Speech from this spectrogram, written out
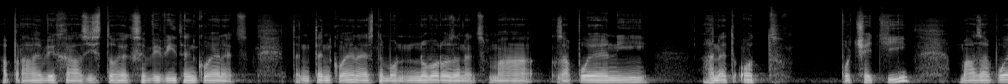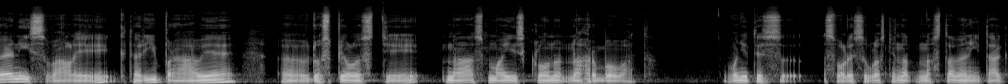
a právě vychází z toho, jak se vyvíjí ten kojenec. Ten, ten kojenec nebo novorozenec má zapojený hned od početí, má zapojený svaly, který právě e, v dospělosti nás mají sklon nahrbovat. Oni ty svaly jsou vlastně nastavený tak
